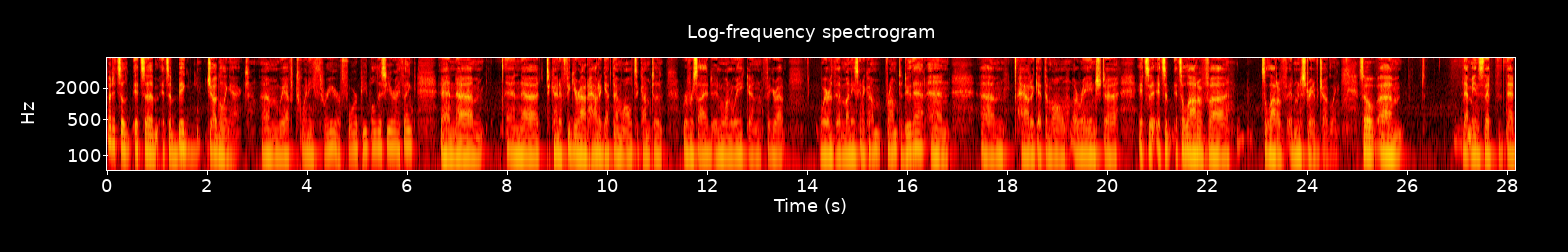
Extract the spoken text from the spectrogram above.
but it's a it's a it's a big juggling act. Um, we have 23 or four people this year, I think, and um, and uh, to kind of figure out how to get them all to come to Riverside in one week and figure out where the money's going to come from to do that and um, how to get them all arranged. Uh, it's a it's a it's a lot of uh, it's a lot of administrative juggling. So um, that means that that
